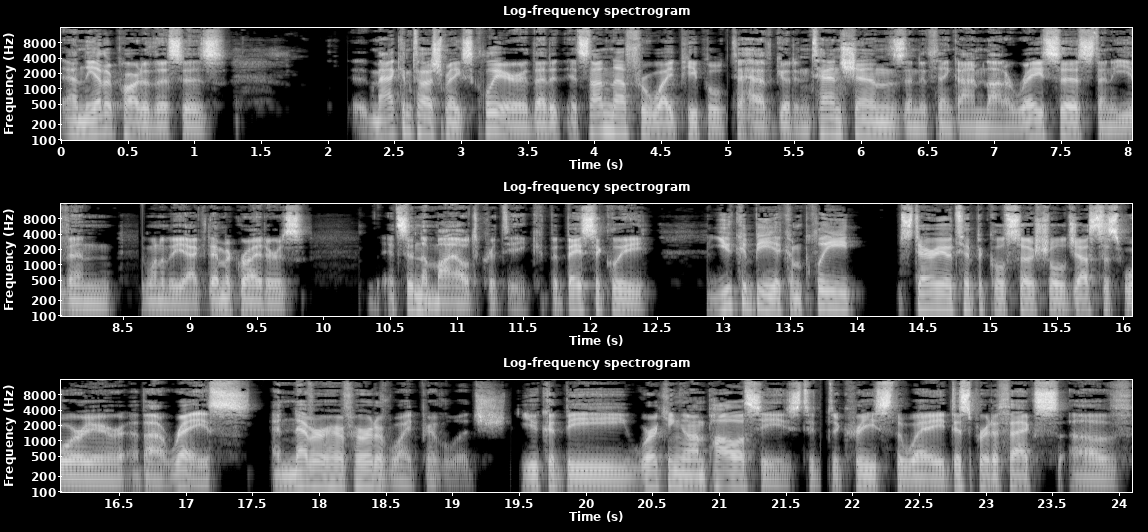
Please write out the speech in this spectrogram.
And the other part of this is McIntosh makes clear that it's not enough for white people to have good intentions and to think I'm not a racist. And even one of the academic writers, it's in the mild critique, but basically you could be a complete stereotypical social justice warrior about race and never have heard of white privilege. You could be working on policies to decrease the way disparate effects of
